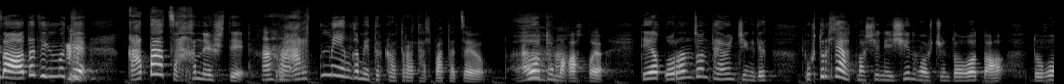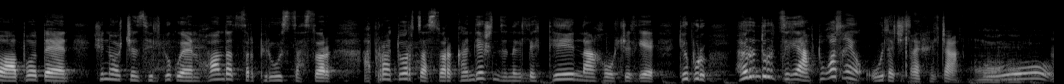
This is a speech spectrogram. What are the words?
За одоо тэгэнгүүтээ гадаа зах нь штэ. 100000 м квадрат талбайтай заяа. Хуу том байгаа байхгүй юу. Тэгээ 350 чингэлэгт бүх төрлийн автомашины шинэ хуучин дугуй дугуй обууд байна. Шинэ хуучин сэлбэг байна. Honda засвар, Prius засвар, аппаратур засвар, кондишн зэнэглэх, Т наах үйлчилгээ. Тэг бүр 24 цагийн автогаалгын үйл ажиллагаа эрхэлж байгаа. Оо.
